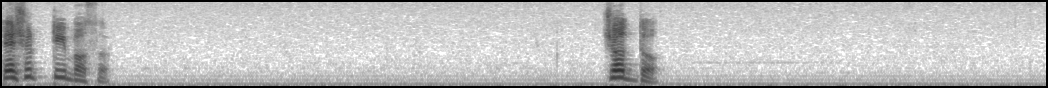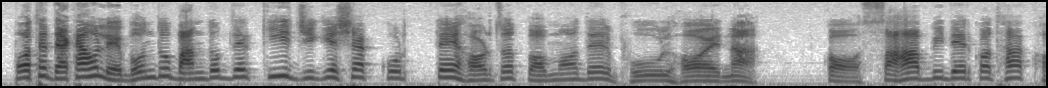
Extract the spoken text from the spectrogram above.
তেষট্টি বছর। চোদ্দ পথে দেখা হলে বন্ধু বান্ধবদের কি জিজ্ঞাসা করতে হরজত মোহাম্মদের ভুল হয় না? ক, সাহাবিদের কথা, খ,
